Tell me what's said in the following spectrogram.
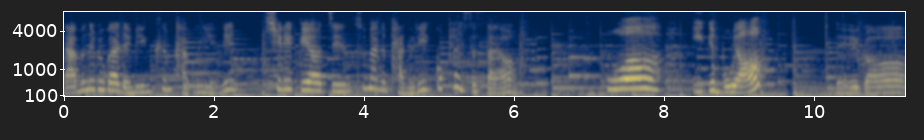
나무늘보가 내민 큰 바구니에는 실이 꿰어진 수많은 바늘이 꼽혀 있었어요. 우와, 이게 뭐야? 내가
